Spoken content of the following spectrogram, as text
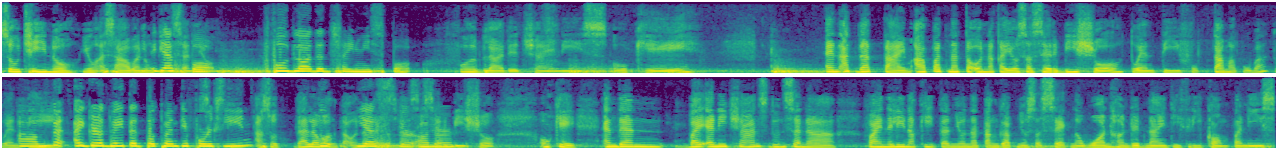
So, Chino, yung asawa ng yes pinsan po. nyo? full-blooded Chinese po Full-blooded Chinese. Okay. And at that time, apat na taon na kayo sa serbisyo, 20, fu- tama po ba? 20, um I graduated po 2014 Ah, so dalawang Two- taon na yes, kayong Your nasa Honor. serbisyo. Okay. And then, by any chance, dun sa na finally nakita nyo, natanggap nyo sa SEC na 193 companies,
